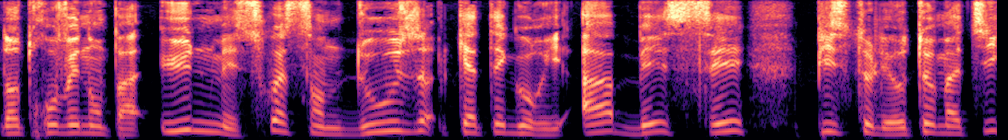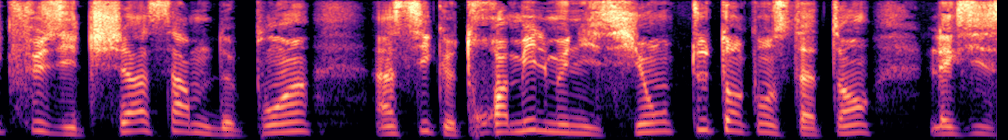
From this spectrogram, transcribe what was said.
d'en trouver non pas une, mais 72, catégories A, B, C, pistolets automatiques, fusils de chasse, armes de poing, ainsi que 3000 munitions, tout en constatant l'existence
